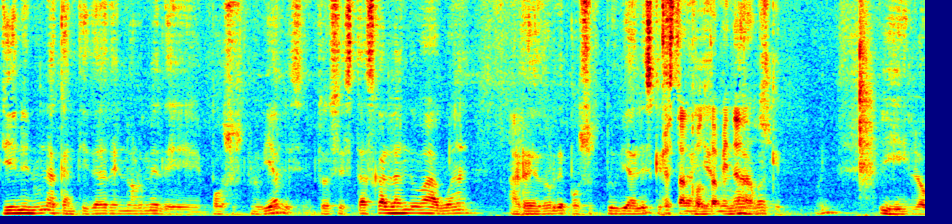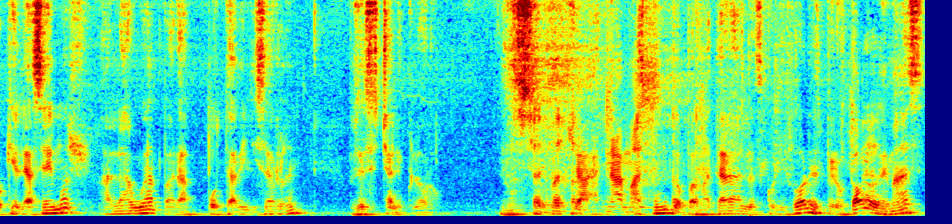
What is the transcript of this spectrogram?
tienen una cantidad enorme de pozos pluviales. Entonces estás jalando agua alrededor de pozos pluviales que, están contaminados. agua que- bueno, y lo que le hacemos al agua para potabilizarla, pues es echarle cloro. Ya, nada más punto para matar a los coliformes, pero todo lo demás,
